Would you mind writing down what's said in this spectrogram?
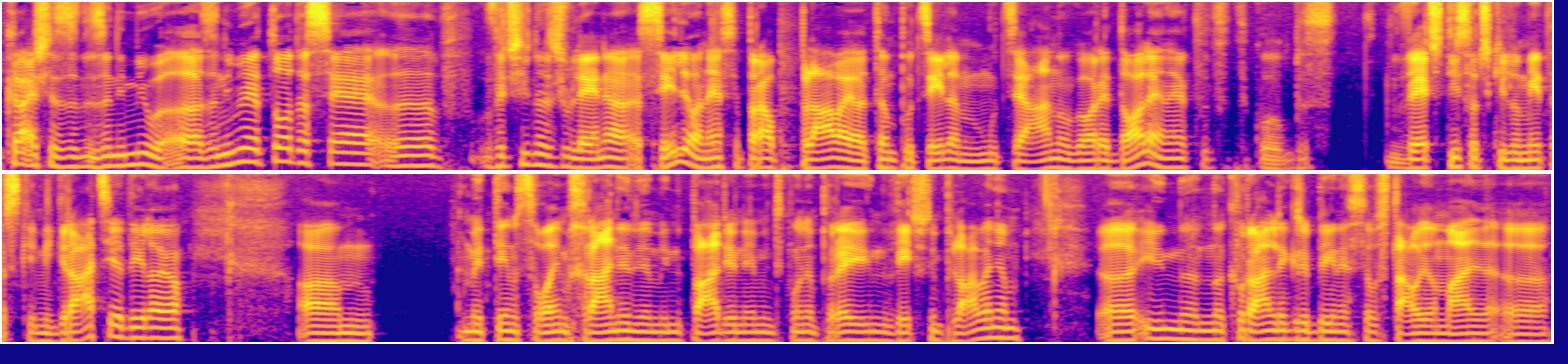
Kaj je še za- zanimivo? Zanimivo je to, da se uh, večino življenja selijo, ne? se pravi, plavajo tam po celem oceanu, gore dole, ne? tudi tako več tisoč kilometrske migracije delajo. Um, med tem svojim hranjenjem in padjanjem, in tako naprej, in večnim plavanjem. Uh, in na koralne grebene se ustavijo malo uh,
